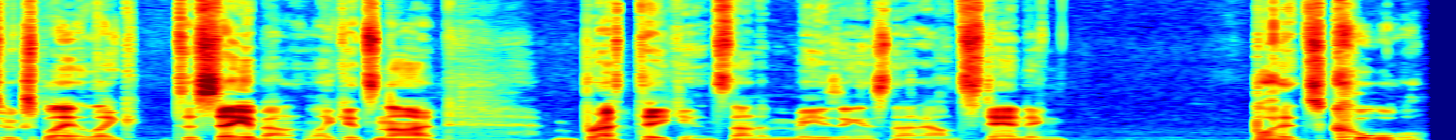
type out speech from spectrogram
to explain. Like to say about it. Like it's not breathtaking. It's not amazing. It's not outstanding but it's cool.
